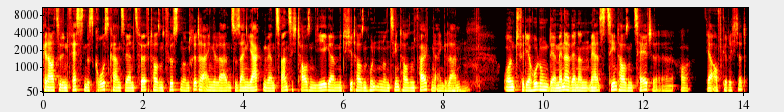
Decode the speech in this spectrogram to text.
genau zu den Festen des Großkhans werden 12.000 Fürsten und Ritter eingeladen. Zu seinen Jagden werden 20.000 Jäger mit 4.000 Hunden und 10.000 Falken eingeladen. Mhm. Und für die Erholung der Männer werden dann mehr als 10.000 Zelte äh, ja, aufgerichtet.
